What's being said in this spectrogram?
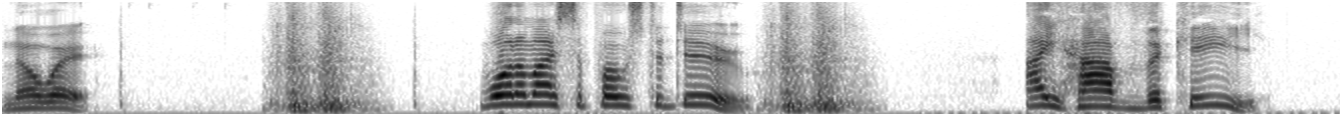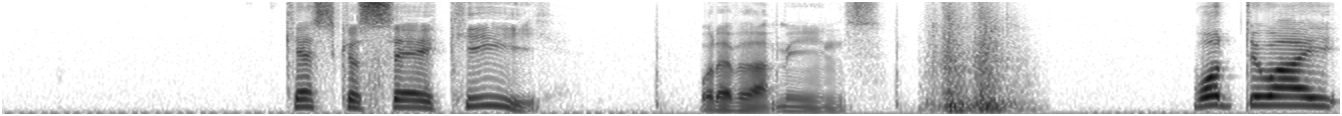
No, wait. What am I supposed to do? I have the key. Qu'est-ce que c'est key? Whatever that means. What do I...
